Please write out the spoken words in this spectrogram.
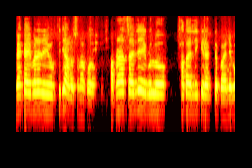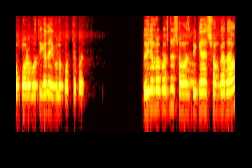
মেকা এবারের এই উক্তিটি আলোচনা করো। আপনারা চাইলে এগুলো খাতায় লিখে রাখতে পারেন এবং পরবর্তীকালে এগুলো পড়তে পারেন। দুই নম্বর প্রশ্ন সমাজ বিজ্ঞানের সংজ্ঞা দাও।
